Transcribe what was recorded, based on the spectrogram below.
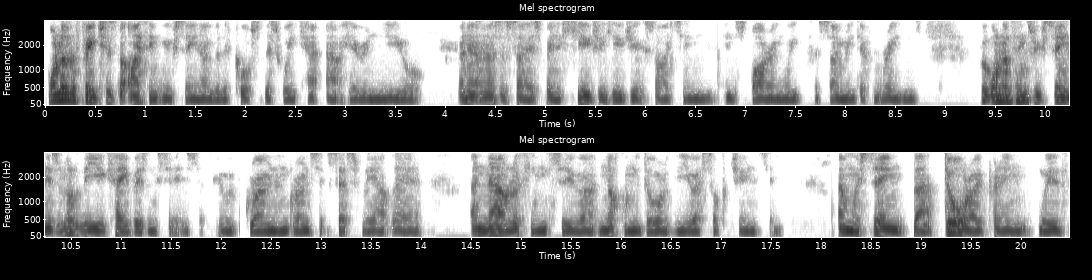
One of the features that I think we've seen over the course of this week out here in New York, and, and as I say, it's been a hugely, hugely exciting, inspiring week for so many different reasons. But one of the things we've seen is a lot of the UK businesses who have grown and grown successfully out there are now looking to uh, knock on the door of the US opportunity. And we're seeing that door opening with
